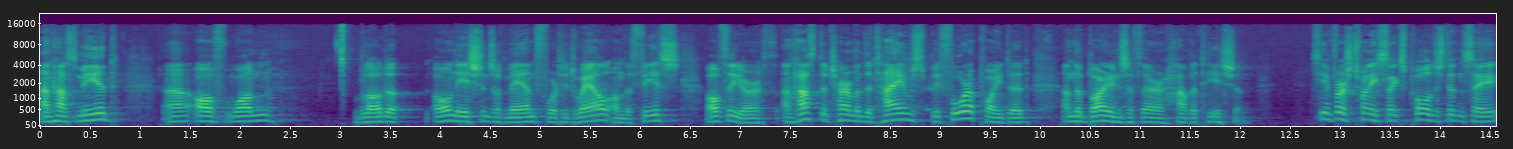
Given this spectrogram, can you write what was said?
And hath made uh, of one blood all nations of men for to dwell on the face of the earth, and hath determined the times before appointed and the bounds of their habitation. See, in verse 26, Paul just didn't say,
